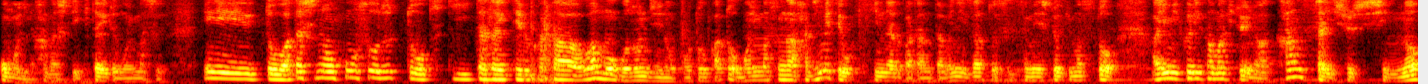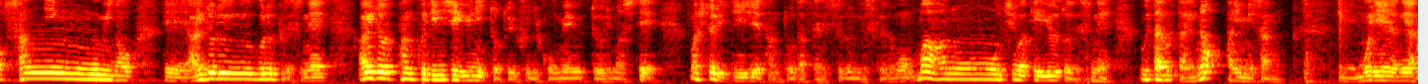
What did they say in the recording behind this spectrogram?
主に話していきたいと思います。えー、と、私の放送ずっとお聞きいただいている方はもうご存知のことかと思いますが、初めてお聞きになる方のためにざっと説明しておきますと、あゆみくりかまきというのは関西出身の3人組の、えーアイドルグループですね。アイドルパンク DJ ユニットというふうにこう銘打っておりまして、まあ一人 DJ 担当だったりするんですけども、まああの内訳言うとですね、歌うたいのあゆみさん、えー盛り上げ、ごめん、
